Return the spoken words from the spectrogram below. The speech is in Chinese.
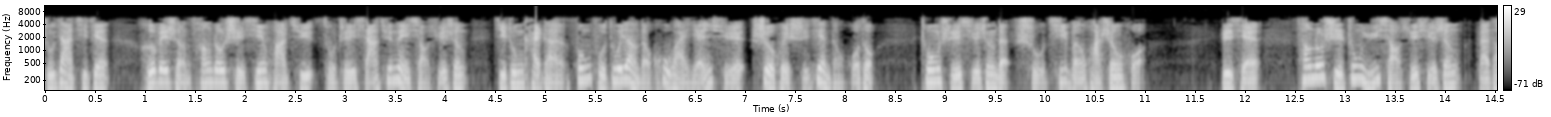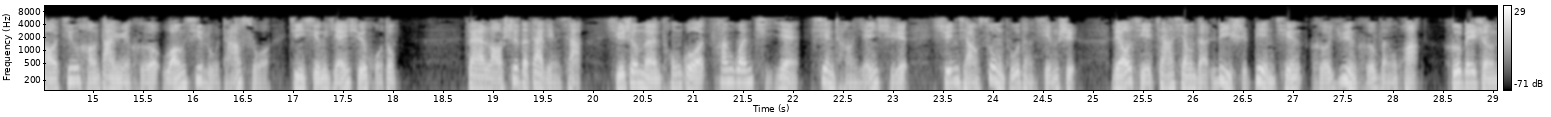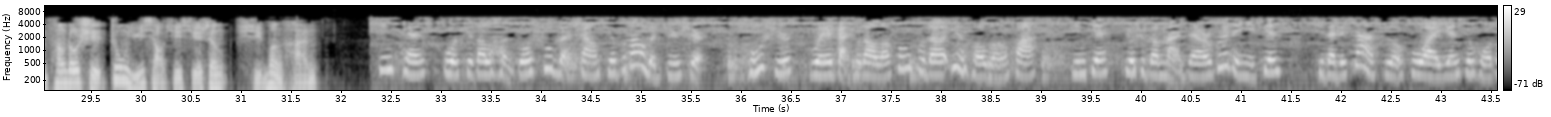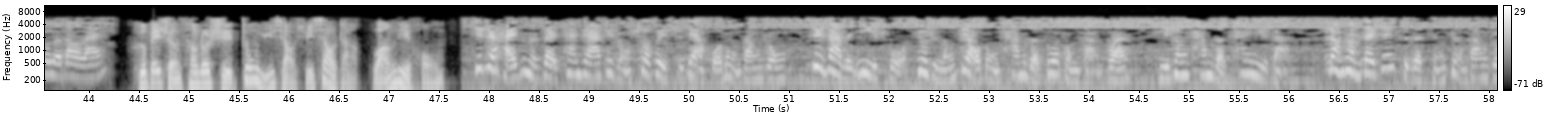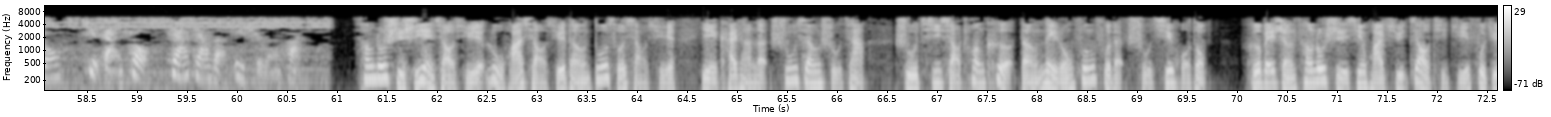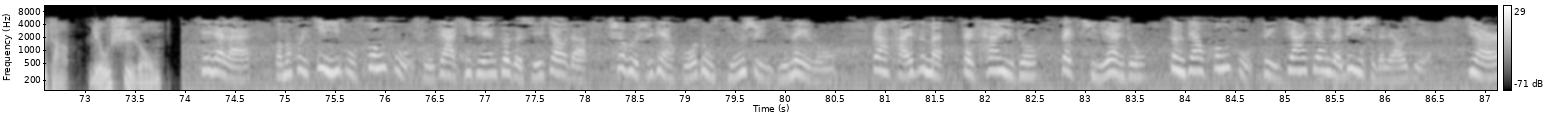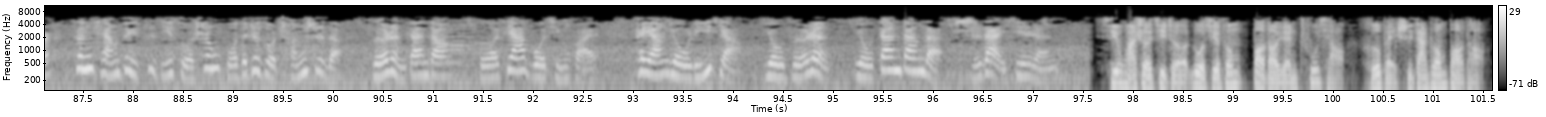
暑假期间，河北省沧州市新华区组织辖区内小学生集中开展丰富多样的户外研学、社会实践等活动，充实学生的暑期文化生活。日前，沧州市中语小学学生来到京杭大运河王溪鲁闸所进行研学活动，在老师的带领下，学生们通过参观体验、现场研学、宣讲诵读等形式，了解家乡的历史变迁和运河文化。河北省沧州市中语小学学生许梦涵。今天我学到了很多书本上学不到的知识，同时我也感受到了丰富的运河文化。今天又是个满载而归的一天，期待着下次户外研学活动的到来。河北省沧州市中语小学校长王丽红：其实孩子们在参加这种社会实践活动当中，最大的益处就是能调动他们的多种感官，提升他们的参与感，让他们在真实的情境当中去感受家乡的历史文化。沧州市实验小学、陆华小学等多所小学也开展了书香暑假、暑期小创客等内容丰富的暑期活动。河北省沧州市新华区教体局副局长刘世荣：接下来我们会进一步丰富暑假期间各个学校的社会实践活动形式以及内容，让孩子们在参与中、在体验中更加丰富对家乡的历史的了解，进而增强对自己所生活的这座城市的。责任担当和家国情怀，培养有理想、有责任、有担当的时代新人。新华社记者骆学峰、报道员初晓，河北石家庄报道。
